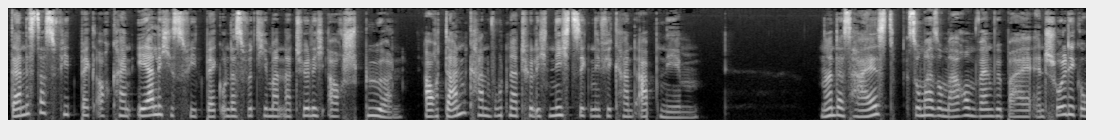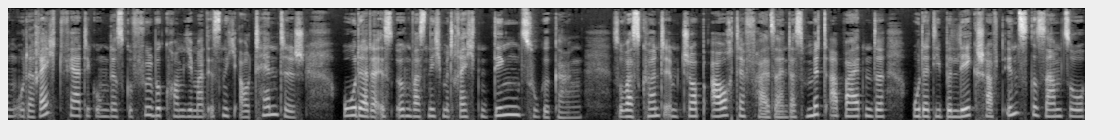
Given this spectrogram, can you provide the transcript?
Dann ist das Feedback auch kein ehrliches Feedback und das wird jemand natürlich auch spüren. Auch dann kann Wut natürlich nicht signifikant abnehmen. Ne, das heißt, summa summarum, wenn wir bei Entschuldigung oder Rechtfertigung das Gefühl bekommen, jemand ist nicht authentisch oder da ist irgendwas nicht mit rechten Dingen zugegangen. Sowas könnte im Job auch der Fall sein, dass Mitarbeitende oder die Belegschaft insgesamt so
